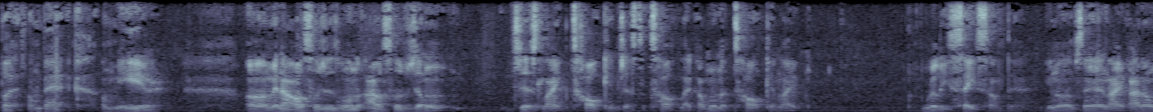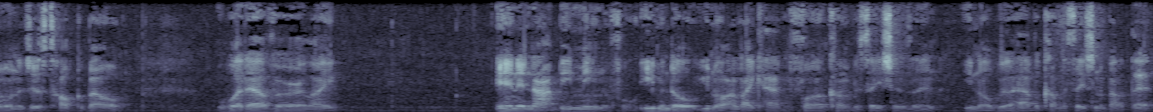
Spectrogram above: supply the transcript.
but I'm back. I'm here. Um, and I also just want. I also don't just like talking just to talk. Like I want to talk and like really say something. You know what I'm saying? Like I don't want to just talk about whatever, like, and it not be meaningful. Even though, you know, I like having fun conversations and, you know, we'll have a conversation about that.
